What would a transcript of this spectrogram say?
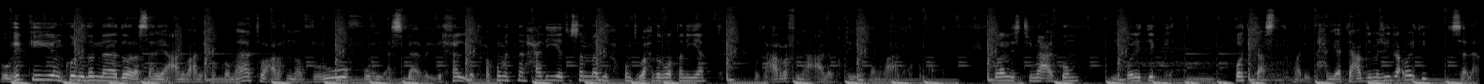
وبهيك نكون درنا دورة سريعة عن الحكومات وعرفنا الظروف والأسباب اللي خلت حكومتنا الحالية تسمى بحكومة الوحدة الوطنية وتعرفنا على بقية أنواع الحكومات. شكرا لاستماعكم لبوليتيك بودكاست هذه تحياتي عبد المجيد العويتي سلام.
